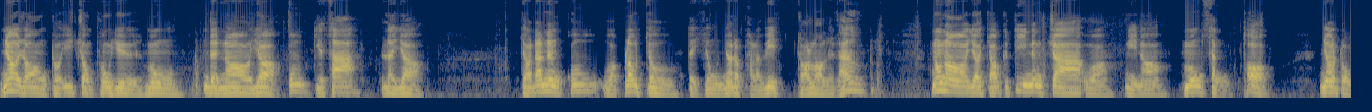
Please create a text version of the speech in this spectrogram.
nhớ rằng cho ý trọng phong dư, mong để nó giờ cú kia xa là giờ cho đã nâng cú và lâu châu để dùng nhớ được phải là vịt cho lò lại đâu nó nó giờ cho cái tí nâng trà và nì nó mong sẵn thọ. Nhớ được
